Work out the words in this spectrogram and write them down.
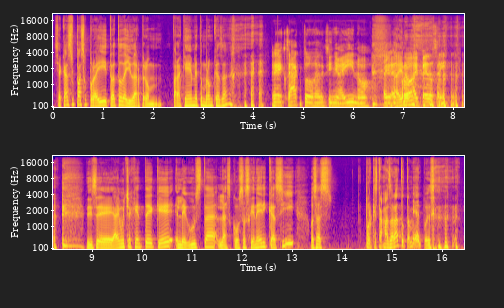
Si acaso paso por ahí, trato de ayudar, pero ¿para qué meto en broncas? Ah? Exacto, Alexiño, ahí no. Hay, hay pedos ahí. Dice, hay mucha gente que le gusta las cosas genéricas. Sí, o sea, porque está más barato también, pues.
